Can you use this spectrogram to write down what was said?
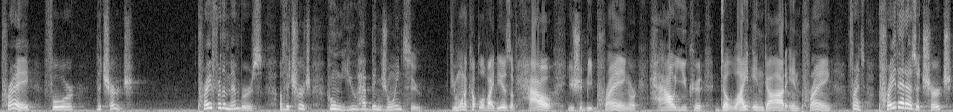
Pray for the church. Pray for the members of the church whom you have been joined to. If you want a couple of ideas of how you should be praying or how you could delight in God in praying, friends, pray that as a church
